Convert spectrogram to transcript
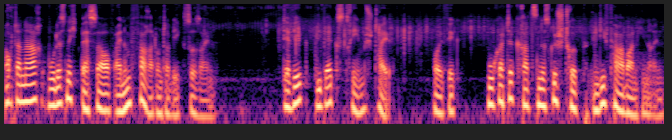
Auch danach wurde es nicht besser, auf einem Fahrrad unterwegs zu sein. Der Weg blieb extrem steil. Häufig wucherte kratzendes Gestrüpp in die Fahrbahn hinein.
